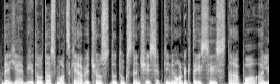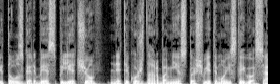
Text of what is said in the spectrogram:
Beje, Vytautas Mockevičius 2017-aisiais tapo Alitaus garbės piliečiu ne tik už darbą miesto švietimo įstaigose,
